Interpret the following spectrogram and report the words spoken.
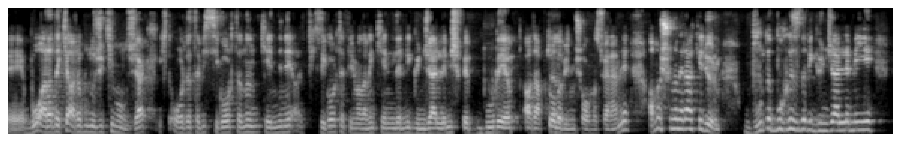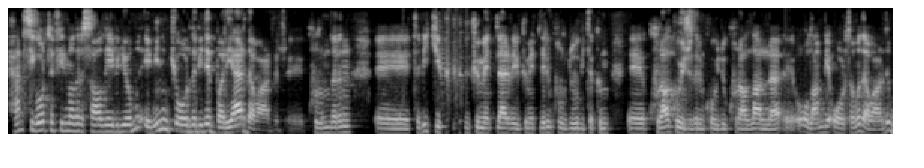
E, bu aradaki arabulucu kim olacak? İşte orada tabii sigortanın kendini, sigorta firmalarının kendilerini güncellemiş ve buraya adapte evet. olabilmiş olması önemli. Ama şunu merak ediyorum. Burada bu hızda bir güncellemeyi hem sigorta firmaları sağlayabiliyor mu? Eminim ki orada bir de bariyer de vardır. E, kurumların e, tabii ki hükümetler ve hükümetlerin kurduğu bir takım e, kural koyucuların koyduğu kurallarla e, olan bir ortamı da vardır.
